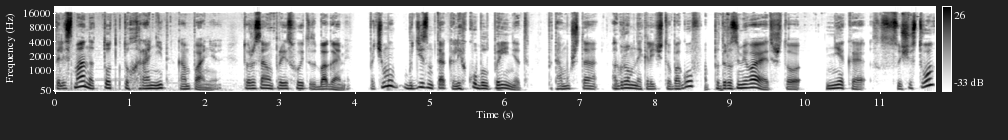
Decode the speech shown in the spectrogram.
Талисмана тот, кто хранит компанию. То же самое происходит и с богами. Почему буддизм так легко был принят? Потому что огромное количество богов подразумевает, что некое существо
